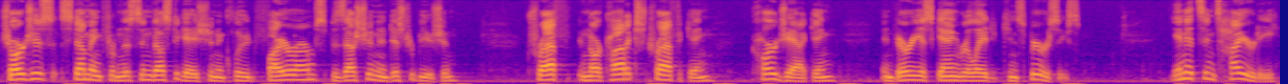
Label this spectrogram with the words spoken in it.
Charges stemming from this investigation include firearms possession and distribution, traf- narcotics trafficking, carjacking, and various gang related conspiracies. In its entirety,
